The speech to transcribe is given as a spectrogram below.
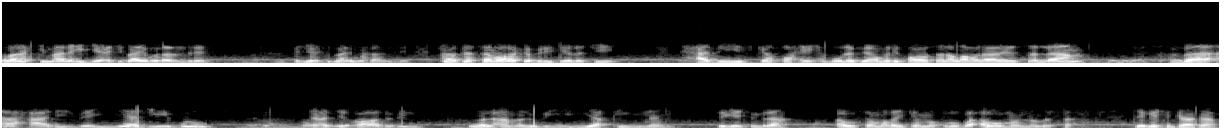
والله احتمال هيجي اعتباري ولا ندري. هيجي اعتباري ولا ندري. كانت ثمرة كبريتي التي حديث كصحيح بولة في عمر صلى الله عليه وسلم. باء حديث به يجب اعتقاد به والعمل به يقينا. تجيش مرا أو ثمريك مطلوبة أو من بس تجيش كاكا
